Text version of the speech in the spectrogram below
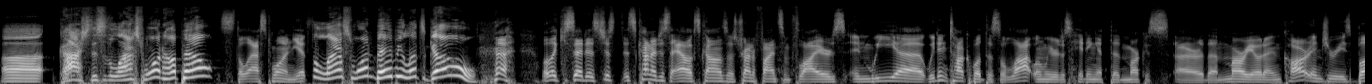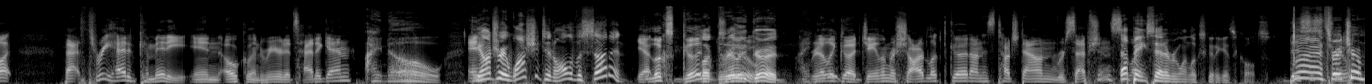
Uh, gosh, this is the last one, huh, pal? It's the last one. Yep. It's the last one, baby. Let's go. well, like you said, it's just it's kind of just Alex Collins. I was trying to find some flyers, and we uh, we didn't talk about this a lot when we were just hitting at the Marcus or the Mariota and Carr injuries, but that three-headed committee in Oakland reared its head again. I know. And- DeAndre Washington, all of a sudden. yeah, looks good. Looked really too. good. really good. Jalen Richard looked good on his touchdown receptions. That being said, everyone looks good against the Colts. This Ah, is that's very true.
